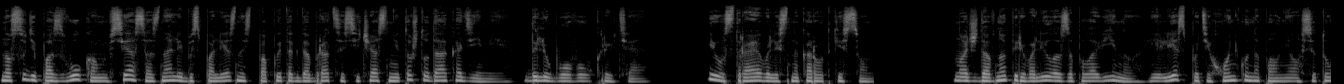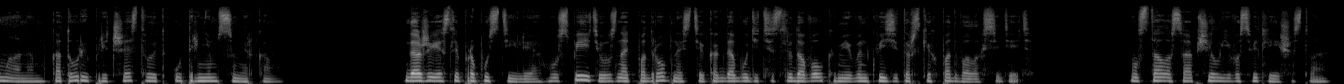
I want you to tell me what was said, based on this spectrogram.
Но, судя по звукам, все осознали бесполезность попыток добраться сейчас не то что до Академии, до любого укрытия. И устраивались на короткий сон. Ночь давно перевалила за половину, и лес потихоньку наполнялся туманом, который предшествует утренним сумеркам. Даже если пропустили, успеете узнать подробности, когда будете с людоволками в инквизиторских подвалах сидеть. Устало сообщил его светлейшество,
